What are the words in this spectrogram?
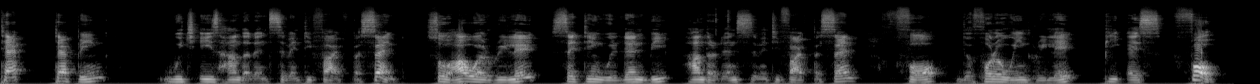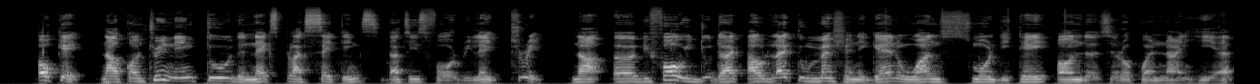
tap tapping which is 175 percent. So our relay setting will then be 175 percent for the following relay ps4 okay now continuing to the next plug settings that is for relay 3 now, uh, before we do that, I would like to mention again one small detail on the 0.9 here.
